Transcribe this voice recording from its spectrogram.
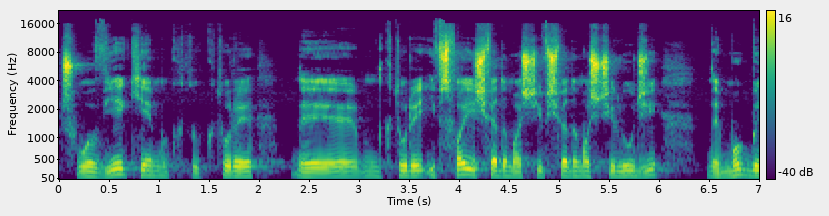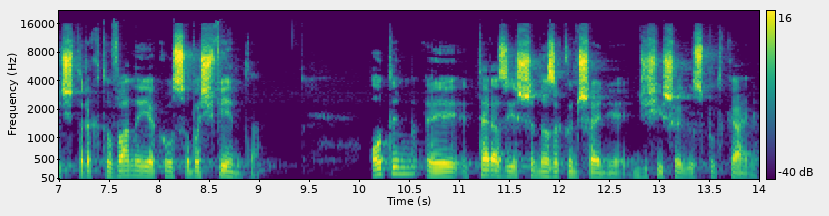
człowiekiem, który Y, który i w swojej świadomości, w świadomości ludzi y, mógł być traktowany jako osoba święta. O tym y, teraz jeszcze na zakończenie dzisiejszego spotkania.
